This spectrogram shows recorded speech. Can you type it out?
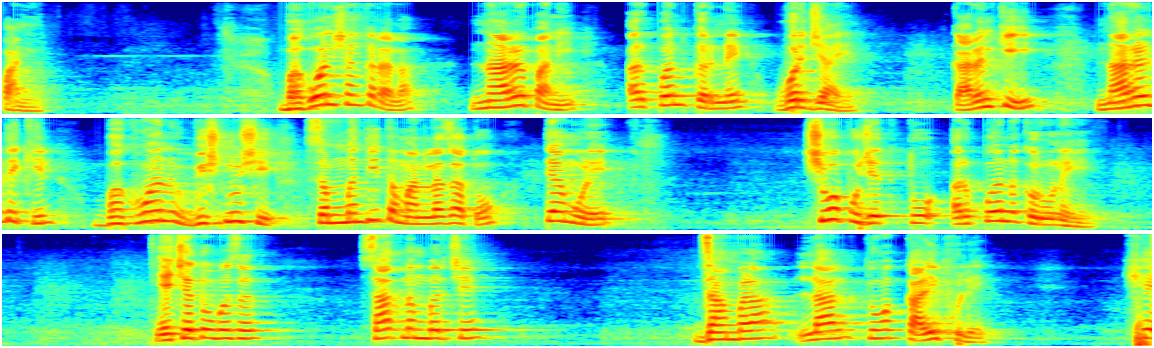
पाणी. भगवान शंकराला नारळ पाणी अर्पण करणे वर्ज्य आहे. कारण की नारळ देखील भगवान विष्णूशी संबंधित मानला जातो. त्यामुळे शिवपूजेत तो अर्पण करू नये. याच्यातोबतच सात नंबरचे. जांभळा लाल किंवा काळी फुले. हे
